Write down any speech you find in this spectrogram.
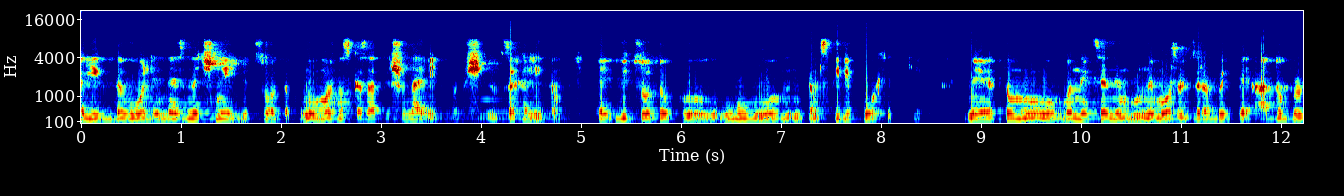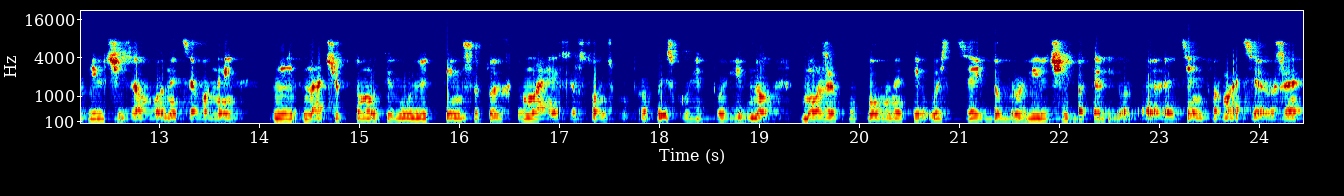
їх доволі незначний відсоток. Ну можна сказати, що навіть взагалі там е, відсоток у- там стилі похідки. Е, Тому вони це не, не можуть зробити. А добровільчі загони це вони начебто мотивують тим, що той, хто має херсонську прописку, відповідно може поповнити ось цей добровільчий батальйон. Е, Ця інформація вже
